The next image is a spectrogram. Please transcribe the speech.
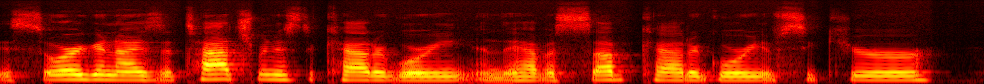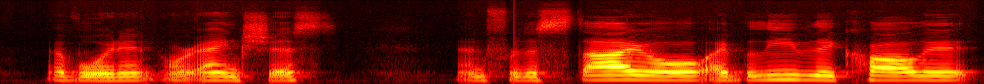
Disorganized attachment is the category, and they have a subcategory of secure, avoidant, or anxious. And for the style, I believe they call it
